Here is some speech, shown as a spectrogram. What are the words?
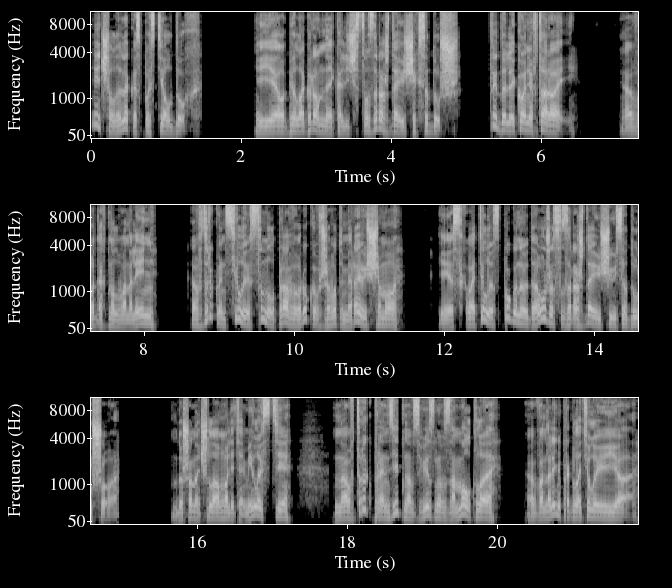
и человек испустил дух. Я убил огромное количество зарождающихся душ. Ты далеко не второй. Выдохнул Ван Лень. Вдруг он силой сунул правую руку в живот умирающему и схватил испуганную до ужаса зарождающуюся душу. Душа начала умолить о милости, но вдруг пронзительно взвизгнув замолкла, Ван Лень проглотила её.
